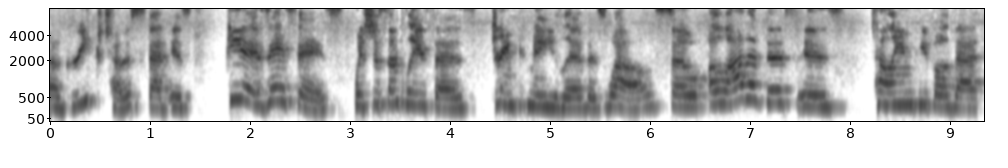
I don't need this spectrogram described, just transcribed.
a Greek toast that is "pie zeses," which just simply says "drink, may you live" as well. So a lot of this is telling people that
